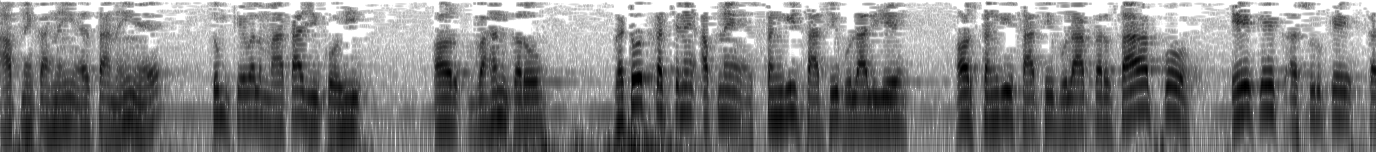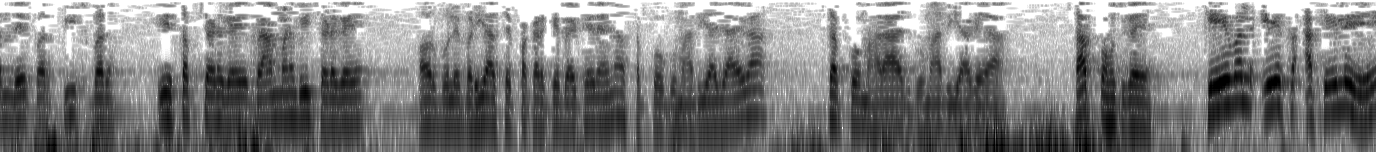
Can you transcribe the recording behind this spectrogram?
आपने कहा, नहीं, ऐसा नहीं है। तुम केवल माता जी को ही और वहन करो। घटोत्कच ने अपने संगी साथी बुला लिए और संगी साथी बुलाकर सबको एक एक असुर के कंधे पर पीठ पर ये सब चढ़ गए, ब्राह्मण भी चढ़ गए और बोले, बढ़िया से पकड़ के बैठे रहना, सबको घुमा दिया जाएगा, सबको महाराज घुमा दिया गया। सब पहुँच गए। केवल एक अकेले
